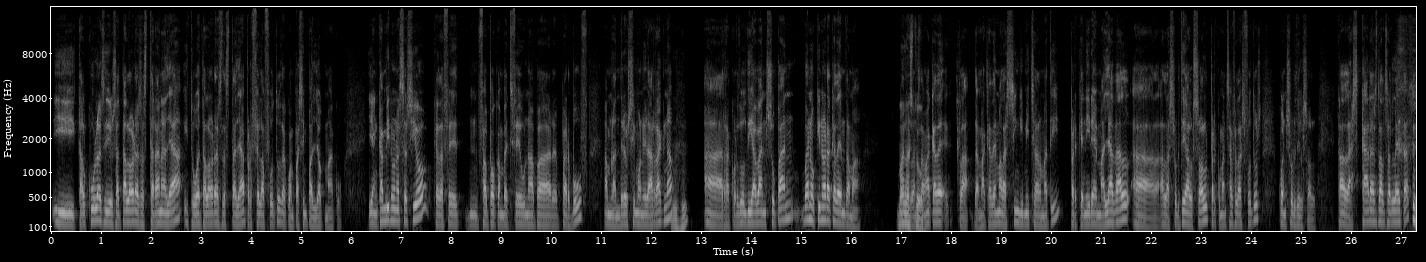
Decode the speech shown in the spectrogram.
i calcules i dius a tal hora estaran allà i tu a tal hora has d'estar allà per fer la foto de quan passin pel lloc maco. I en canvi en una sessió, que de fet fa poc em vaig fer una per, per Buf, amb l'Andreu Simón i la Ragna, uh mhm. -huh. eh, recordo el dia abans sopant, bueno, quina hora quedem demà? Manes bueno, doncs tu. Demà quedem, clar, demà quedem a les 5 i mitja del matí perquè anirem allà dalt a, a la sortida del sol per començar a fer les fotos quan surti el sol clar, les cares dels atletes...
